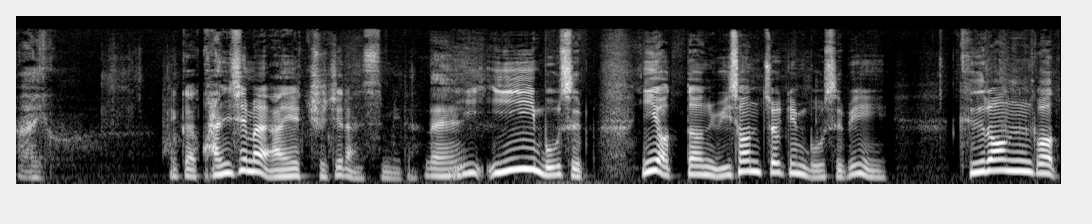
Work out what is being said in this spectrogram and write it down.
아이고. 그러니까 관심을 아예 주질 않습니다. 네. 이, 이 모습, 이 어떤 위선적인 모습이 그런 것,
